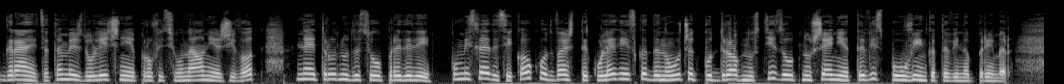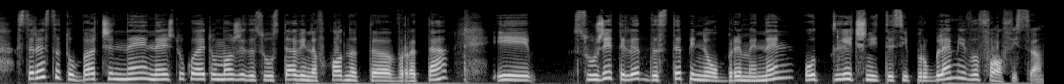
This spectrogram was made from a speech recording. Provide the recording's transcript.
границата между личния и професионалния живот не е трудно да се определи. Помислете си колко от вашите колеги искат да научат подробности за отношенията ви с половинката ви, например. Стресът обаче не е нещо, което може да се остави на входната врата и служителят да стъпи необременен от личните си проблеми в офиса.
